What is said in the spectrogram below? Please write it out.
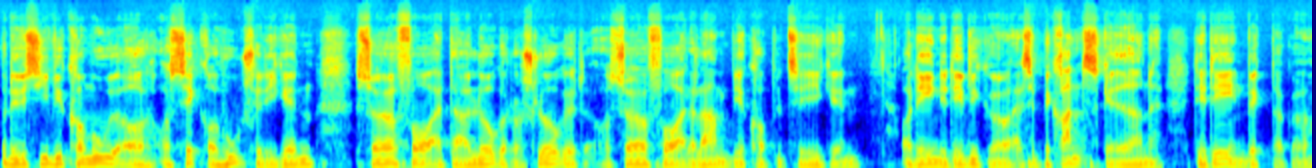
Og det vil sige, at vi kommer ud og, og sikrer huset igen, sørger for, at der er lukket og slukket, og sørger for, at alarmen bliver koblet til igen. Og det er egentlig det, vi gør. Altså begrænse skaderne. Det er det, en vægter gør.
